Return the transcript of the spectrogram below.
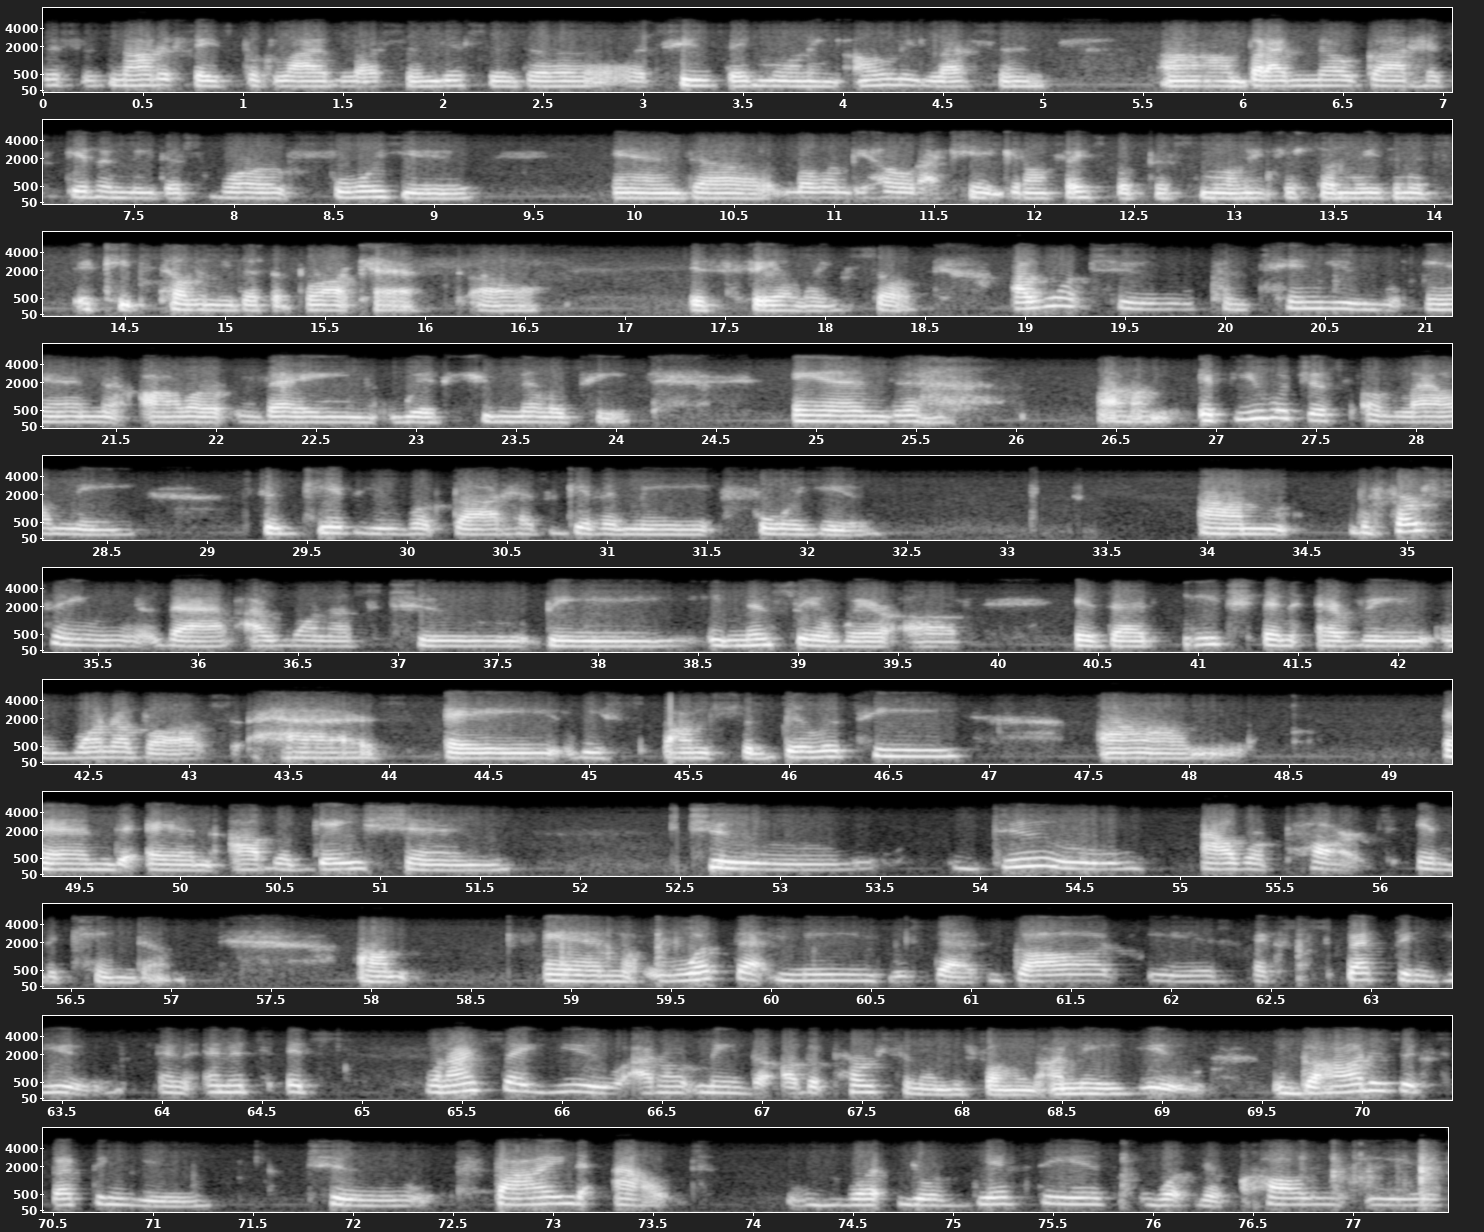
This is not a Facebook Live lesson. This is a, a Tuesday morning only lesson. Um, but I know God has given me this word for you. And uh, lo and behold, I can't get on Facebook this morning for some reason. It's, it keeps telling me that the broadcast uh, is failing. So I want to continue in our vein with humility. And um, if you would just allow me to give you what God has given me for you. Um, the first thing that I want us to be immensely aware of is that each and every one of us has a responsibility um, and an obligation to do our part in the kingdom. Um, and what that means is that God is expecting you, and, and it's it's when I say you, I don't mean the other person on the phone. I mean you. God is expecting you to find out what your gift is, what your calling is,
